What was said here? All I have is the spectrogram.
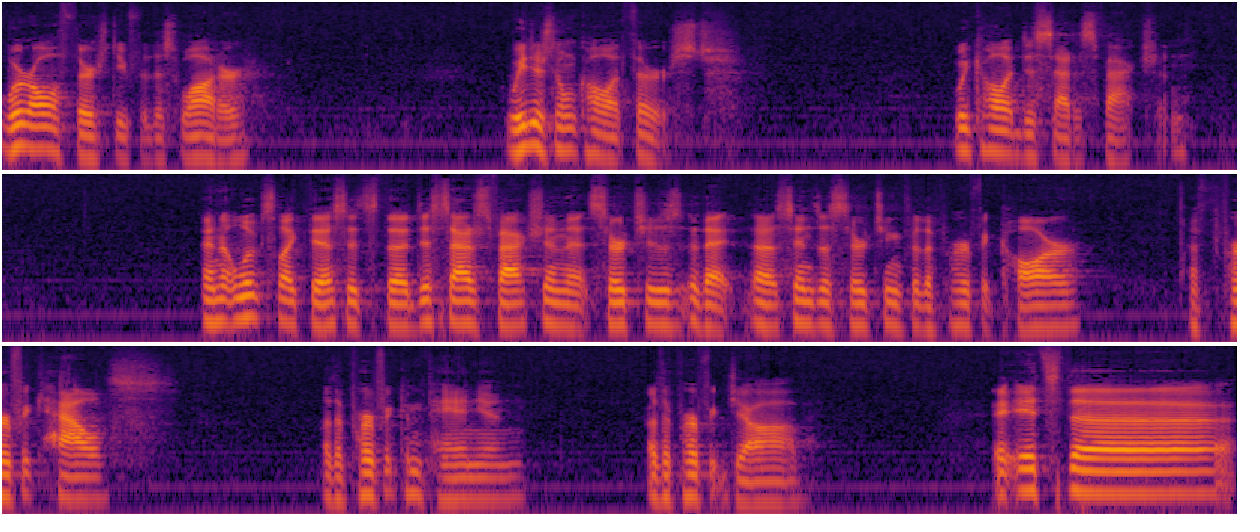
we're all thirsty for this water. We just don't call it thirst. We call it dissatisfaction. And it looks like this it's the dissatisfaction that searches that uh, sends us searching for the perfect car, the perfect house, or the perfect companion, or the perfect job. It's the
